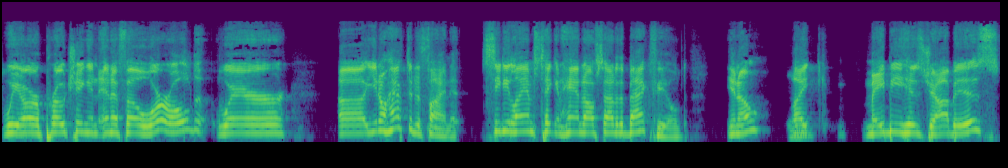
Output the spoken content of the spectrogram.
we are approaching an NFL world where uh, you don't have to define it. CeeDee Lamb's taking handoffs out of the backfield. You know, like maybe his job is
